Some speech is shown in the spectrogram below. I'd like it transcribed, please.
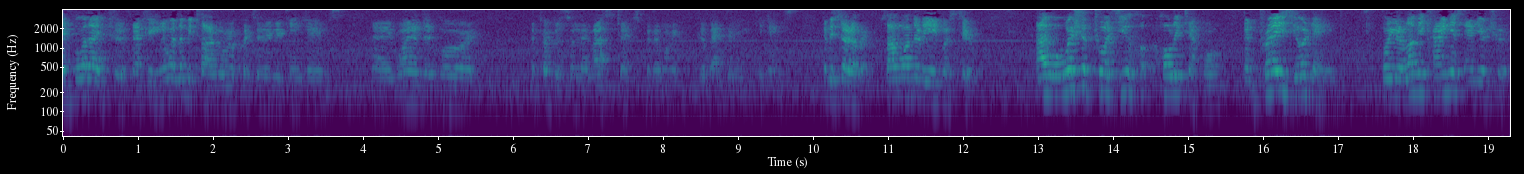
and for thy truth. Actually, you know what? Let me toggle real quick to the New King James. I wanted it for the purpose in the last text, but I want to go back to the King James. Let me start over. Psalm 138, verse 2. I will worship towards you, holy temple, and praise your name for your loving kindness and your truth.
